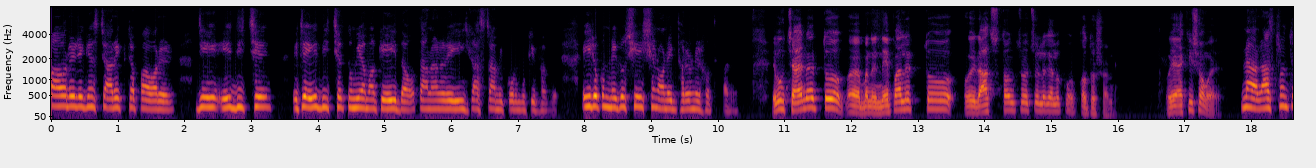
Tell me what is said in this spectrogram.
পাওয়ারের এগেনস্ট আরেকটা পাওয়ারের যে এ দিচ্ছে এটা এই দিচ্ছে তুমি আমাকে এই দাও তা নাহলে এই কাজটা আমি করব কীভাবে? এইরকম নেগোসিয়েশন অনেক ধরনের হতে পারে। এবং চায়নার তো মানে নেপালের তো ওই রাজতন্ত্র চলে গেল কত সনে ওই একই সময়ে? না রাজতন্ত্র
